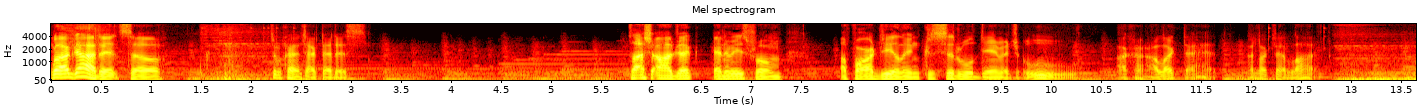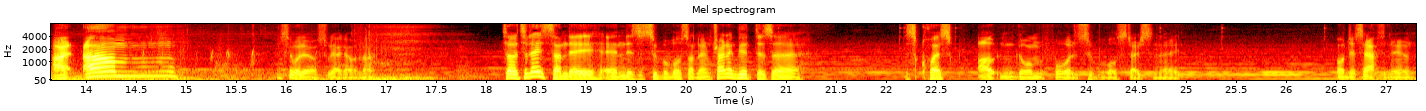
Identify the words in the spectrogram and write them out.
Well, I got it. So, so what kind of attack that is? Slash object enemies from afar, dealing considerable damage. Ooh, I I like that. I like that a lot. All right. Um, let's see what else we got going on. So today's Sunday, and this is Super Bowl Sunday. I'm trying to get this uh this quest out and going before the Super Bowl starts tonight. Or this afternoon.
